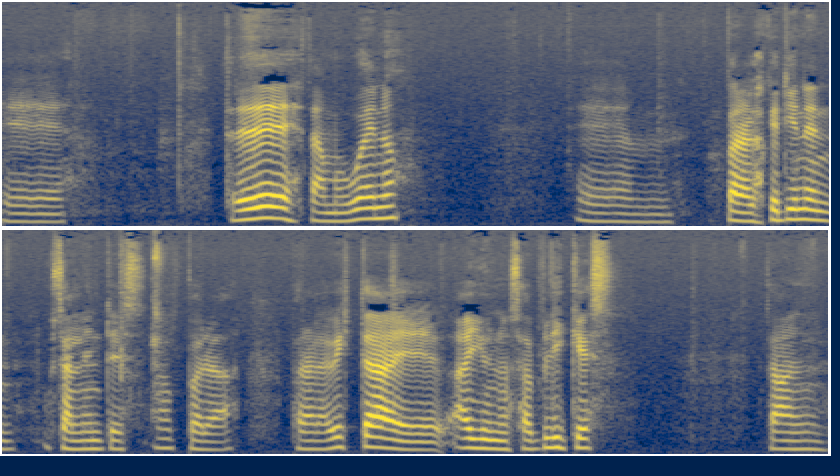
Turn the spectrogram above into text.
3D eh, está muy bueno. Para los que tienen, usan lentes para, para la vista, eh, hay unos apliques. Estaban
